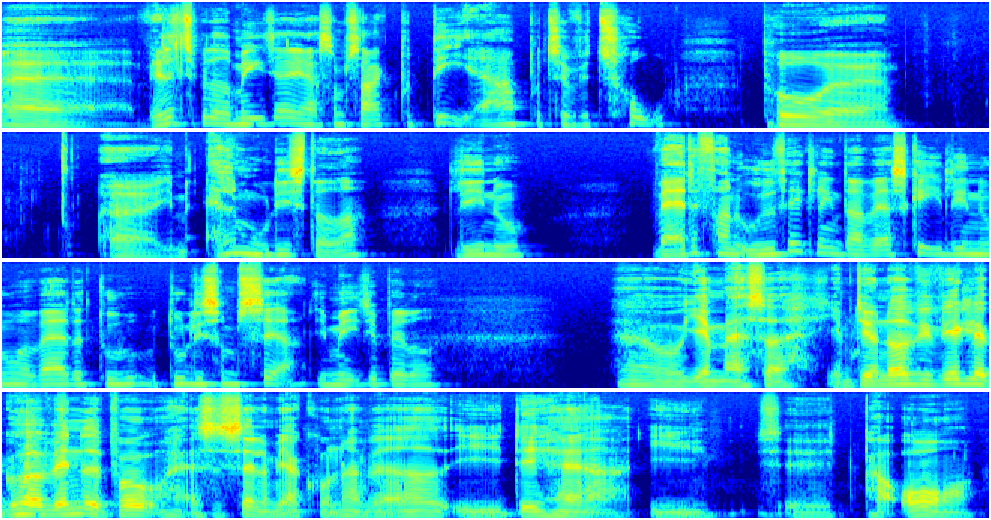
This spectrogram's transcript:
øh, velspillede medier, ja, som sagt, på DR, på TV2, på øh, øh, jamen, alle mulige steder lige nu. Hvad er det for en udvikling, der er ved at ske lige nu, og hvad er det, du, du ligesom ser i mediebilledet? Jo, jamen altså, jamen det er jo noget, vi virkelig har gået og ventet på. Altså selvom jeg kun har været i det her i øh, et par år,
